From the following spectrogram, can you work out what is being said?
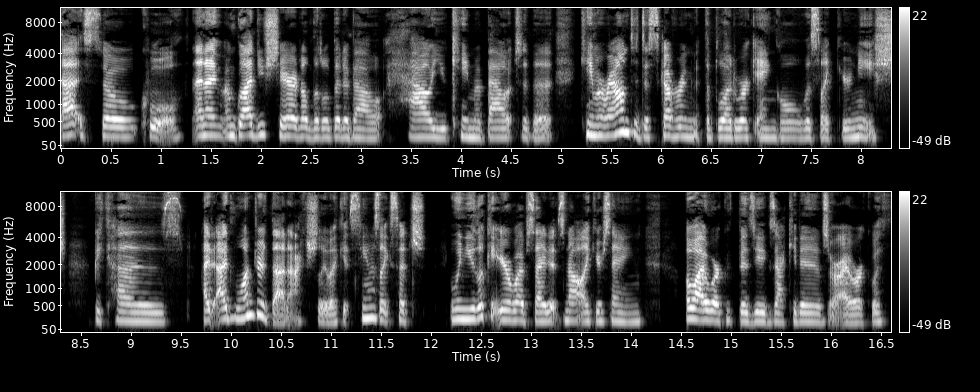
That is so cool. And I'm, I'm, glad you shared a little bit about how you came about to the, came around to discovering that the blood work angle was like your niche because I'd, I'd wondered that actually. Like it seems like such, when you look at your website, it's not like you're saying, oh, I work with busy executives or I work with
